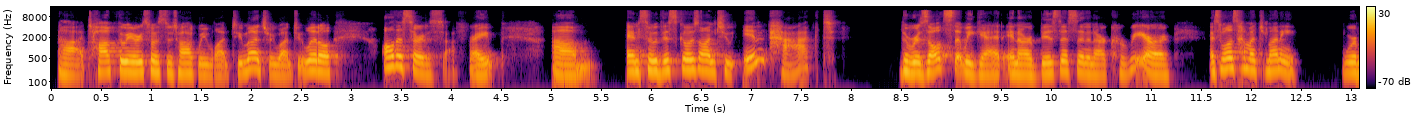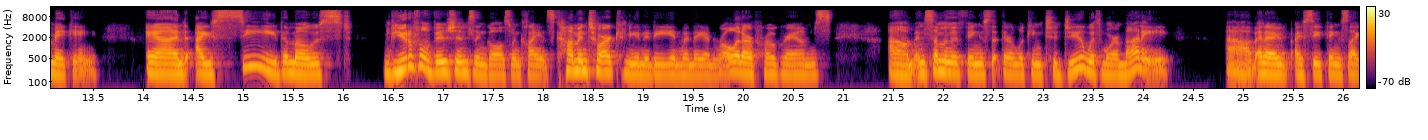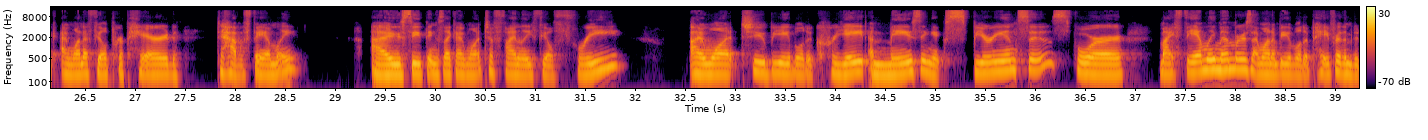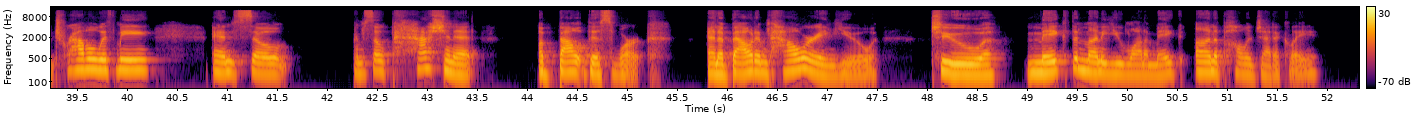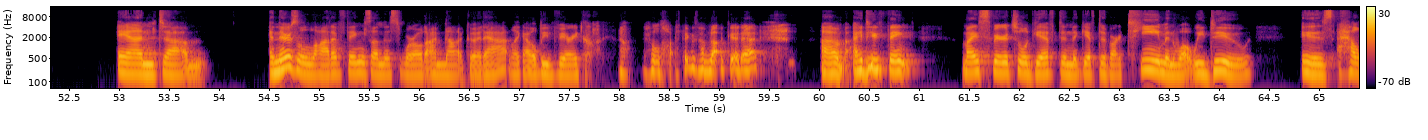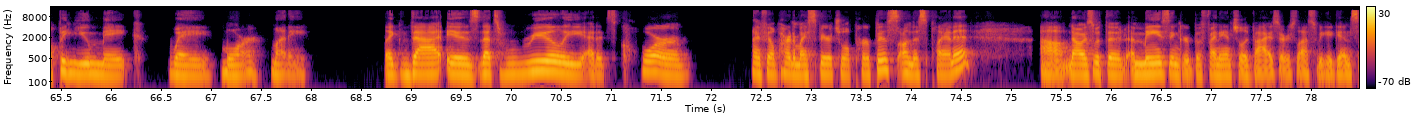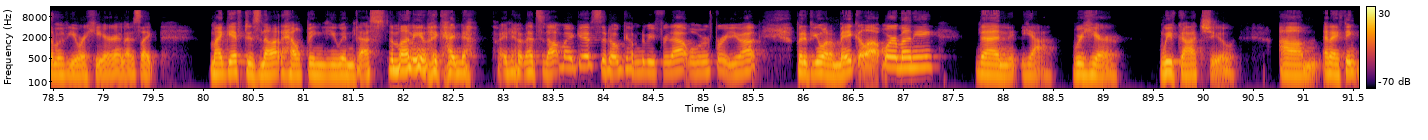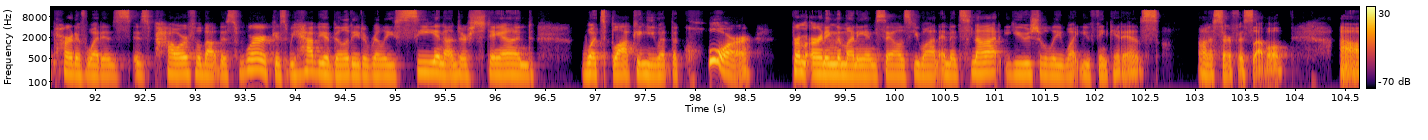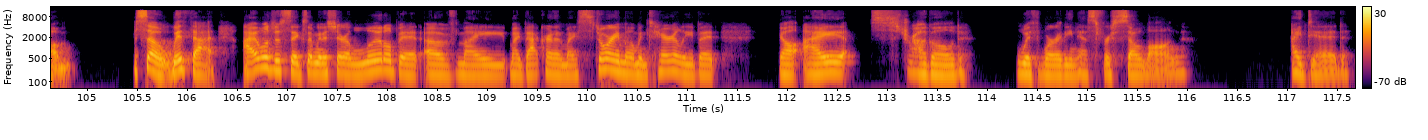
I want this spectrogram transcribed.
uh, talk the way we're supposed to talk. We want too much. We want too little. All this sort of stuff, right? Um, and so this goes on to impact the results that we get in our business and in our career, as well as how much money we're making. And I see the most beautiful visions and goals when clients come into our community and when they enroll in our programs um, and some of the things that they're looking to do with more money. Um, and I, I see things like I want to feel prepared to have a family. I see things like I want to finally feel free. I want to be able to create amazing experiences for my family members. I want to be able to pay for them to travel with me. And so I'm so passionate about this work and about empowering you to make the money you want to make unapologetically. And um, and there's a lot of things on this world I'm not good at. Like I will be very a lot of things I'm not good at. Um, I do think my spiritual gift and the gift of our team and what we do is helping you make way more money. Like that is that's really at its core. I feel part of my spiritual purpose on this planet um, now I was with an amazing group of financial advisors last week. Again, some of you are here, and I was like, my gift is not helping you invest the money. Like I know, I know that's not my gift, so don't come to me for that. We'll refer you out. But if you want to make a lot more money, then yeah, we're here. We've got you. Um, and I think part of what is is powerful about this work is we have the ability to really see and understand what's blocking you at the core from earning the money and sales you want. And it's not usually what you think it is on a surface level. Um, so with that, I will just say, because I'm going to share a little bit of my my background and my story momentarily, but y'all, I struggled with worthiness for so long. I did.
